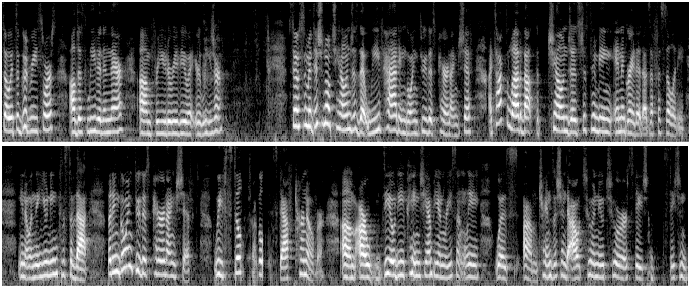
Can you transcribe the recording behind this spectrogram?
So it's a good resource. I'll just leave it in there um, for you to review at your leisure. So, some additional challenges that we've had in going through this paradigm shift. I talked a lot about the challenges just in being integrated as a facility, you know, and the uniqueness of that. But in going through this paradigm shift, we've still struggled with staff turnover. Um, our DoD pain champion recently was um, transitioned out to a new tour station, station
